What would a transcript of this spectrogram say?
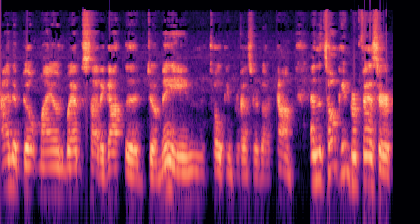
kind of built my own website. I got the domain TolkienProfessor.com, and the Tolkien Professor.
